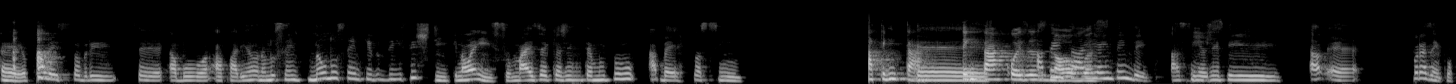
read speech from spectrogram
É, eu falei sobre ser a boa aquariana, no, não no sentido de insistir, que não é isso, mas é que a gente é muito aberto, assim. A tentar. É, tentar coisas a tentar novas. e a entender. Assim, isso. a gente. É, por exemplo,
